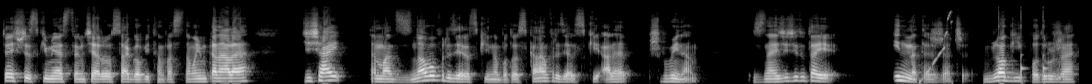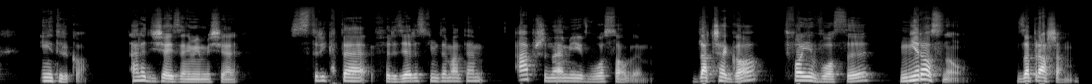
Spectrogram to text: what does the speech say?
Cześć wszystkim, jestem Ciaru Sago, witam Was na moim kanale. Dzisiaj temat znowu fryzjerski, no bo to jest kanał fryzjerski, ale przypominam, znajdziecie tutaj inne też rzeczy, vlogi, podróże i nie tylko. Ale dzisiaj zajmiemy się stricte fryzjerskim tematem, a przynajmniej włosowym. Dlaczego Twoje włosy nie rosną? Zapraszam.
